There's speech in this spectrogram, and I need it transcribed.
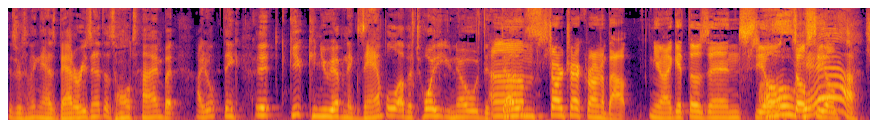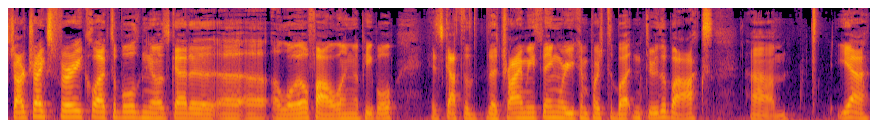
is there something that has batteries in it this whole time? But I don't think. It, can you have an example of a toy that you know that Um, does? Star Trek Runabout. You know, I get those in sealed, Oh, still yeah. sealed. Star Trek's very collectible. You know, it's got a, a, a loyal following of people. It's got the the try me thing where you can push the button through the box. Um, yeah,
